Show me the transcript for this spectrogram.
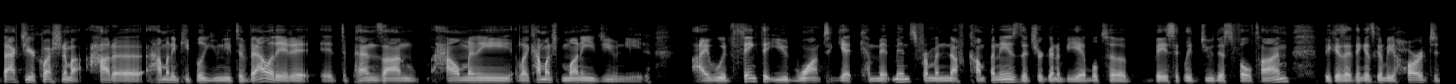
Back to your question about how to how many people you need to validate it, it depends on how many like how much money do you need. I would think that you'd want to get commitments from enough companies that you're going to be able to basically do this full time because I think it's going to be hard to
